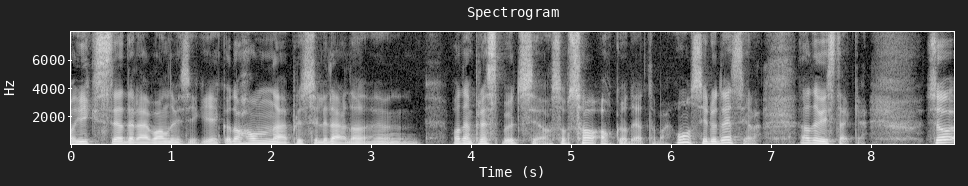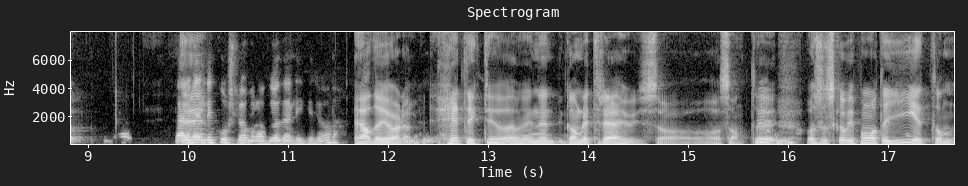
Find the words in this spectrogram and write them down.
og, gikk steder jeg vanligvis ikke gikk, og da havna jeg plutselig der. Da uh, var det en prest på utsida som sa akkurat det til meg. Å, sier du det, sier jeg. Ja, det visste jeg ikke. Så Det er et veldig koselig område, og det ligger jo, da. Ja, det gjør det. Helt riktig. Mm. Gamle trehus og, og sånt. Mm. Og så skal vi på en måte gi et sånn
